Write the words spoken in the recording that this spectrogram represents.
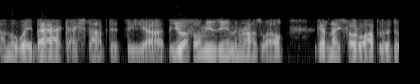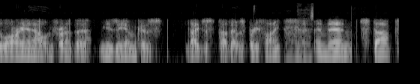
on the way back, I stopped at the uh, the UFO museum in Roswell. Got a nice photo op of the DeLorean out in front of the museum because I just thought that was pretty funny. Nice. And then stopped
